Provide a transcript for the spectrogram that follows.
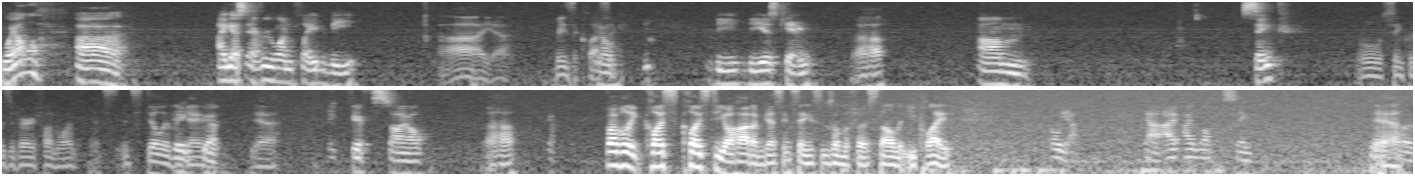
well uh i guess everyone played v Ah, yeah, V's a you classic. know v v is king Uh huh. um sync Oh, Sync was a very fun one. It's it's still in the game. uh, yeah. fifth style Uh huh. Yeah. Probably close close to your heart, I'm guessing, since this was on the first style that you played. oh yeah yeah i i love sync Yeah. Or-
